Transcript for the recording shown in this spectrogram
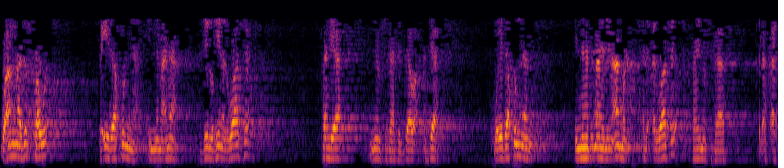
وأما بالقول فإذا قلنا إن معناه ذي الغنى الواسع فهي من صفات الذات وإذا قلنا إنها بمعنى الإنعام الواسع فهي من صفات الأفعال.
